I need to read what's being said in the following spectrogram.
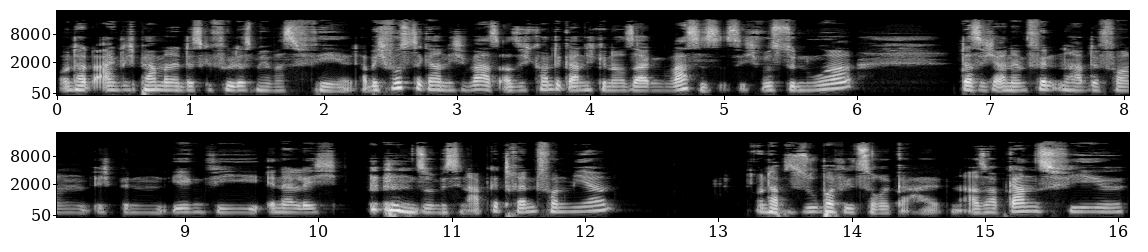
und hatte eigentlich permanent das Gefühl, dass mir was fehlt. Aber ich wusste gar nicht was. Also ich konnte gar nicht genau sagen, was es ist. Ich wusste nur, dass ich ein Empfinden hatte von, ich bin irgendwie innerlich so ein bisschen abgetrennt von mir und habe super viel zurückgehalten. Also habe ganz viel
